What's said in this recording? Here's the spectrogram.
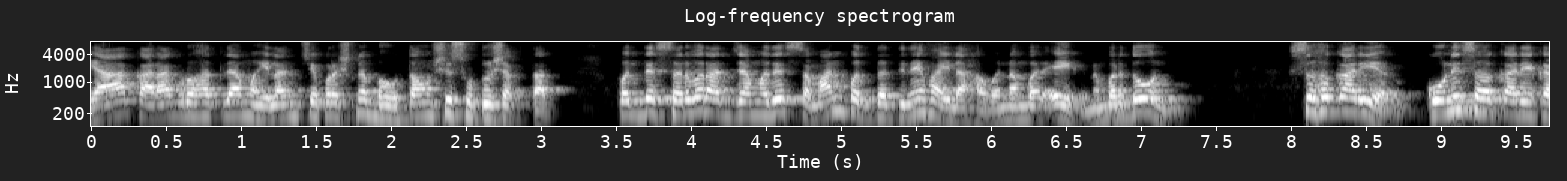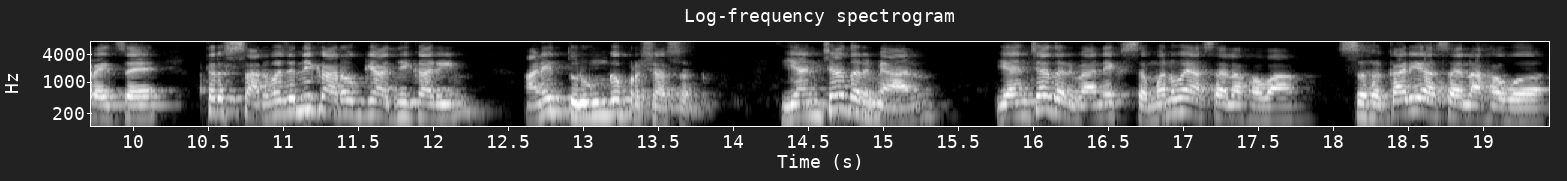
या कारागृहातल्या महिलांचे प्रश्न बहुतांशी सुटू शकतात. पण ते सर्व राज्यामध्ये समान पद्धतीने व्हायला हवं. नंबर एक. नंबर दोन. सहकार्य. कोणी सहकार्य करायचंय? तर सार्वजनिक आरोग्य अधिकारी आणि तुरुंग प्रशासक. यांच्या दरम्यान यांच्या दरम्यान एक समन्वय असायला हवा सहकार्य असायला हवं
